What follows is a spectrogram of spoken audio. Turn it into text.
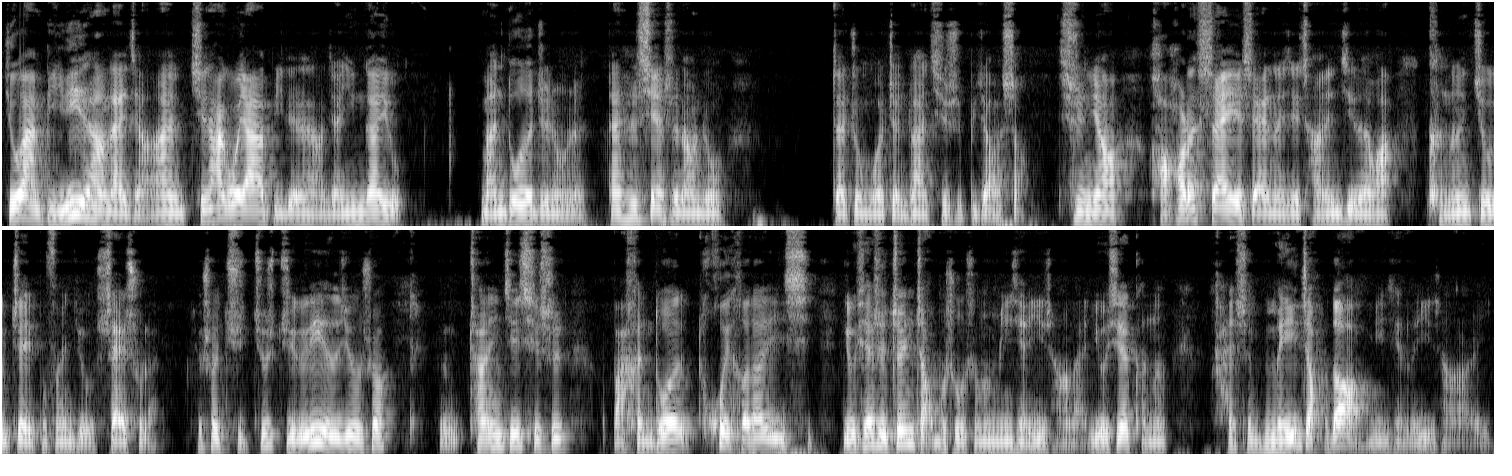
就按比例上来讲，按其他国家的比例上来讲，应该有蛮多的这种人，但是现实当中，在中国诊断其实比较少。其实你要好好的筛一筛那些肠炎肌的话，可能就这部分就筛出来。就说举就是举个例子，就是说，嗯，肠炎肌其实。把很多汇合到一起，有些是真找不出什么明显异常来，有些可能还是没找到明显的异常而已。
